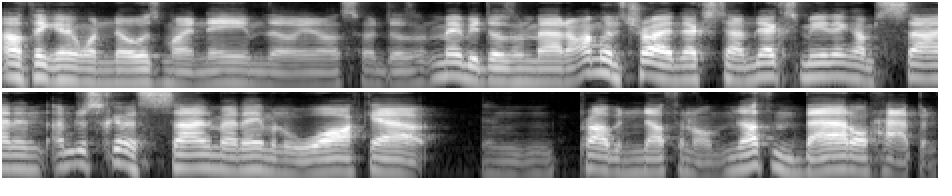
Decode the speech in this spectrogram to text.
I don't think anyone knows my name though. You know, so it doesn't maybe it doesn't matter. I'm gonna try it next time. Next meeting, I'm signing. I'm just gonna sign my name and walk out, and probably nothing will nothing bad will happen.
